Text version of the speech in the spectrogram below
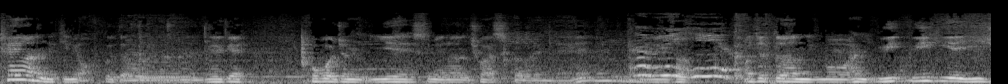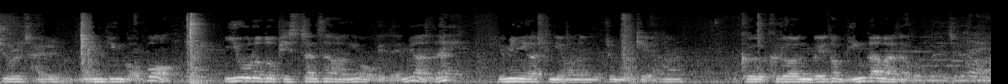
퇴행하는 느낌이 없거든. 이게 그걸 좀 이해했으면 좋았을 걸 그랬네. 그래서 어쨌든 뭐 한 위기의 2주를 잘 넘긴 거고 이후로도 비슷한 상황이 오게 되면 네. 유민이 같은 경우는 좀 이렇게 어, 그 그런 거에 더 민감하다고 보여져요. 네.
